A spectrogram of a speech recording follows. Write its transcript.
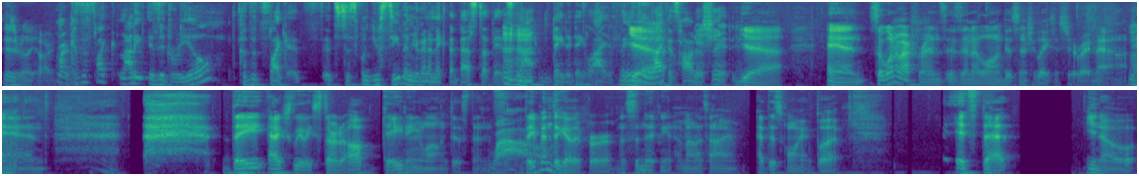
is really hard. Right, because it's like not. Is it real? Because it's like it's it's just when you see them, you're gonna make the best of it. It's Mhm. not day to day life. Day to day life is hard as shit. Yeah. And so one of my friends is in a long distance relationship right now. Mhm. And they actually they started off dating long distance. Wow. They've been together for a significant amount of time at this point, but it's that, you know,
